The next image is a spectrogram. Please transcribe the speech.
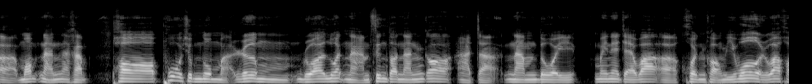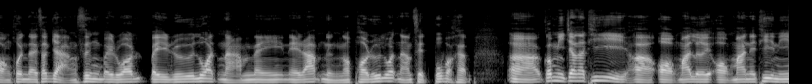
อ่าม็อบนั้นนะครับ พอผู้ชุมนุมอะเริ่มรั้วลวดหนาม ซึ่งตอนนั้นก็อาจจะนำโดยไม่แน่ใจว่าอ่อคนของ vivo หรือว่าของคนใดสักอย่าง ซึ่งไปรั้วไปรื้อลวดหนามในในราบหนึ่งเนาะพอรื้อลวดหนามเสร็จปุ๊บอะครับอ่อก็มีเจ้าหน้าที่อ่อออกมาเลยออกมาในที่นี้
